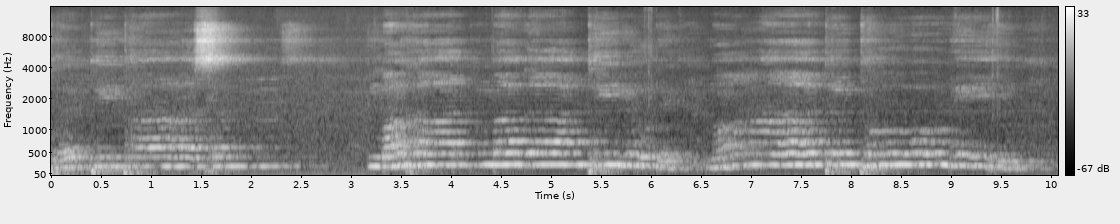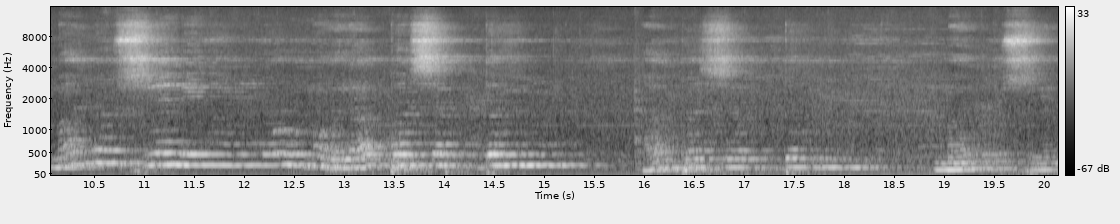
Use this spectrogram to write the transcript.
പ്രതിഭാസം മഹാത്മാഗാന്ധിയുടെ മാതൃഭൂമിയിൽ മനുഷ്യനെങ്ങും ഒരപശബ്ദം അപശബ്ദം മനുഷ്യൻ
